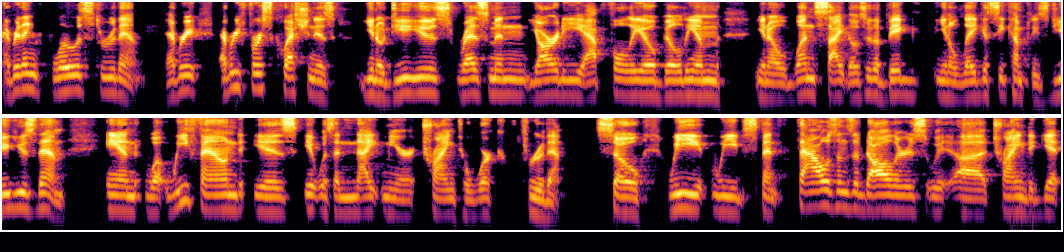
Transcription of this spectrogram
everything flows through them. Every every first question is, you know, do you use Resman, Yardi, Appfolio, Buildium, you know, OneSite? Those are the big, you know, legacy companies. Do you use them? And what we found is it was a nightmare trying to work through them. So we we spent thousands of dollars uh, trying to get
